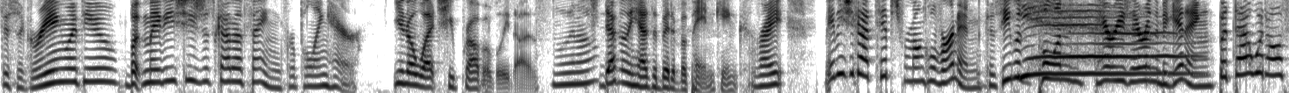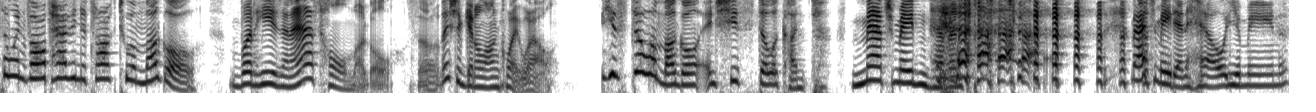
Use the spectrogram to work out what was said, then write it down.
disagreeing with you, but maybe she's just got a thing for pulling hair. You know what? She probably does. You know? She definitely has a bit of a pain kink. Right? Maybe she got tips from Uncle Vernon because he was pulling Harry's hair in the beginning, But that would also involve having to talk to a muggle. but he's an asshole muggle, so they should get along quite well. He's still a muggle and she's still a cunt. Match made in heaven. Match made in hell, you mean?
